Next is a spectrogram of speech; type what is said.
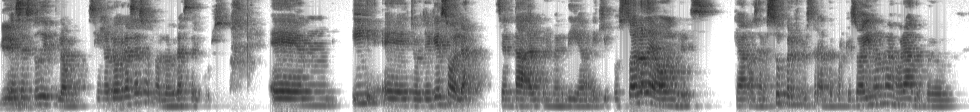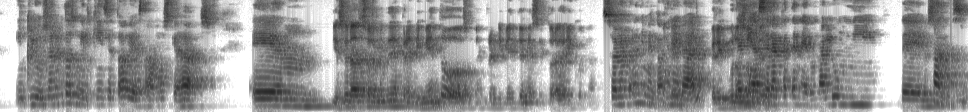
Ese es tu diploma. Si no logras eso, no lograste el curso. Em, y eh, yo llegué sola, sentada el primer día, equipo solo de hombres, que además era súper frustrante porque eso ahí no mejorando, pero incluso en el 2015 todavía estábamos quedados. Em, ¿Y eso era solamente de emprendimiento o emprendimiento en el sector agrícola? Solo emprendimiento en general. Pero Tenía que tener un alumni de los Andes,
